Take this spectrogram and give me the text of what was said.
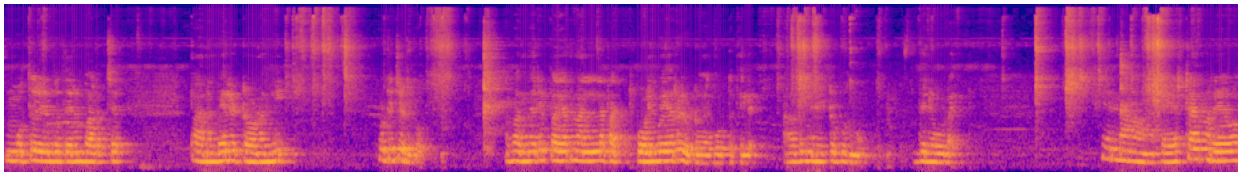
മൂത്ത് കഴിയുമ്പോഴത്തേനും പറിച്ച് പനമ്പേലിട്ട് ഉണങ്ങി പൊട്ടിച്ചെടുക്കും. അപ്പോൾ അന്നേരം പയർ നല്ല പച്ച പൊളിപയർ കിട്ടും ആ കൂട്ടത്തിൽ. അതിങ്ങനെ ഇട്ട് കുന്നു ഇതിലൂടെ. എന്നാ ടേസ്റ്റാണെന്ന് അറിയാവോ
